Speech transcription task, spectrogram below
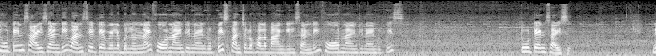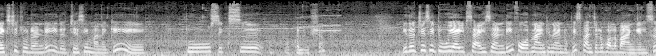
టూ టెన్ సైజ్ అండి. వన్ సెట్ అవైలబుల్ ఉన్నాయి. ఫోర్ నైంటీ నైన్ రూపీస్ పంచలోహాల బ్యాంగిల్స్ అండి. Four ninety nine rupees two ten size next చూడండి. ఇది వచ్చేసి మనకి టూ సిక్స్ ఒక్క నిమిషం. ఇది వచ్చేసి టూ ఎయిట్ సైజ్ అండి. ఫోర్ నైంటీ నైన్ రూపీస్ పంచలోహాల బ్యాంగిల్స్.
